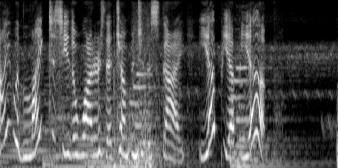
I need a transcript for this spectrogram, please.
I would like to see the waters that jump into the sky. Yup, yup, yup.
